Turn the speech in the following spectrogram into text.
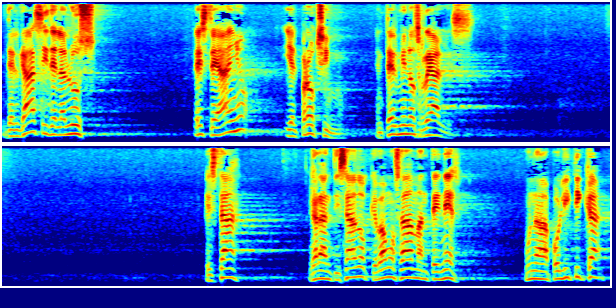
del gas y de la luz este año y el próximo en términos reales. está garantizado que vamos a mantener una política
